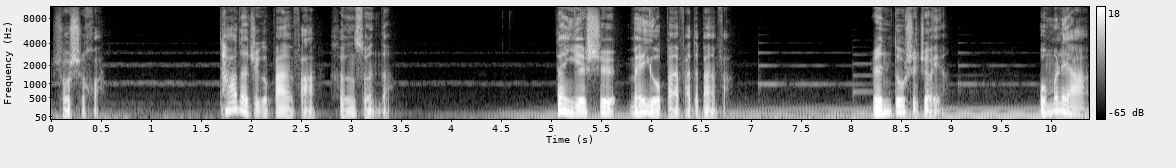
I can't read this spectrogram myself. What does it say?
说实话，他的这个办法很损的，但也是没有办法的办法。人都是这样，我们俩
